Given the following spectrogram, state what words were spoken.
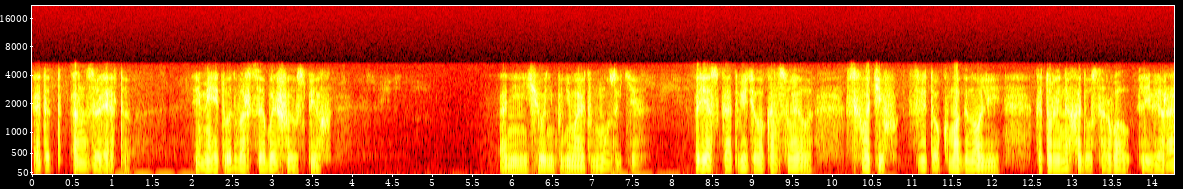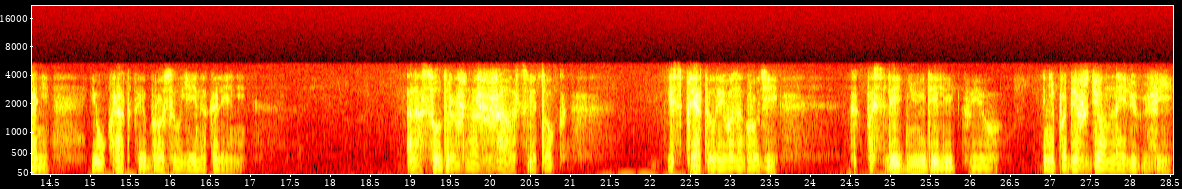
Этот Анзолето имеет во дворце большой успех. Они ничего не понимают в музыке, резко ответила Консуэла, схватив цветок магнолии, который на ходу сорвал Ливерани и украдкой бросил ей на колени. Она судорожно сжала цветок и спрятала его на груди, как последнюю реликвию непобежденной любви,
